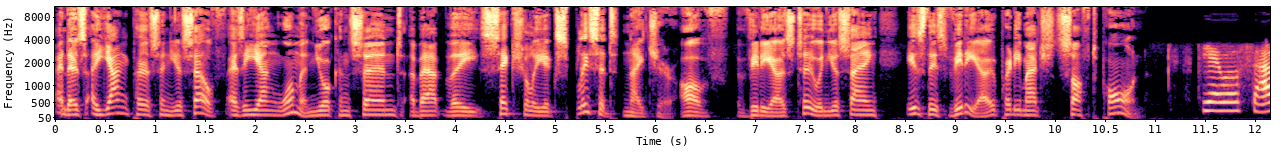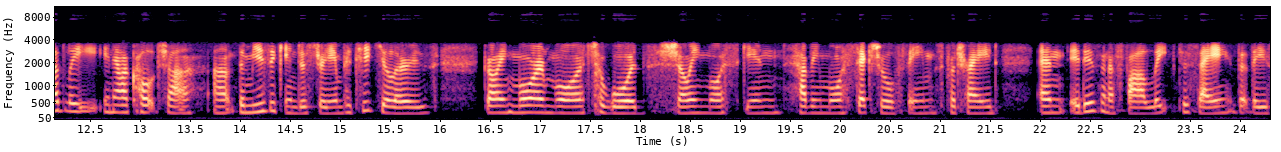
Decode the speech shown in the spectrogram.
And as a young person yourself, as a young woman, you're concerned about the sexually explicit nature of videos too. And you're saying, is this video pretty much soft porn? Yeah, well, sadly, in our culture, uh, the music industry in particular is going more and more towards showing more skin, having more sexual themes portrayed. And it isn't a far leap to say that these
